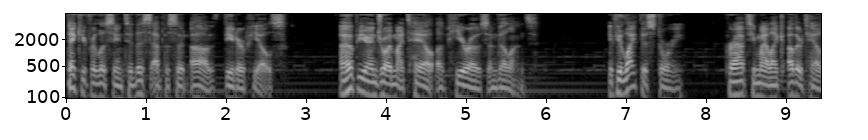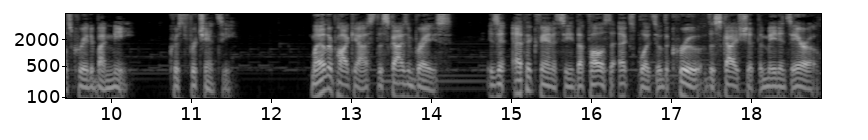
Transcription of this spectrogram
Thank you for listening to this episode of Theater Heels. I hope you enjoyed my tale of heroes and villains. If you like this story, perhaps you might like other tales created by me, Christopher Chansey. My other podcast, The Sky's Embrace, is an epic fantasy that follows the exploits of the crew of the skyship the Maiden's Arrow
